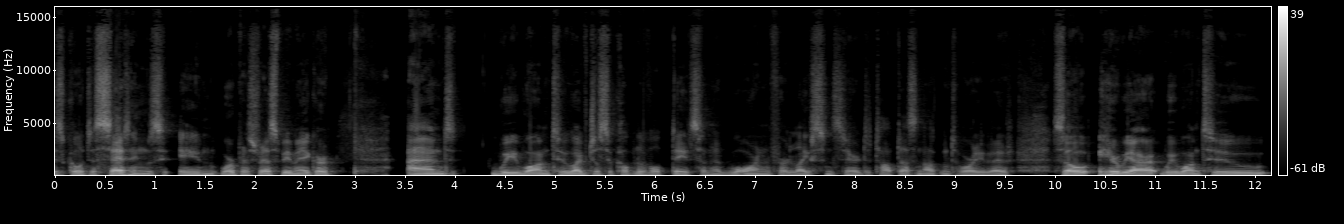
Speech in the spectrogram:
is go to settings in WordPress Recipe Maker and we want to, I've just a couple of updates and a warn for license there at the top. That's nothing to worry about. So here we are. We want to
